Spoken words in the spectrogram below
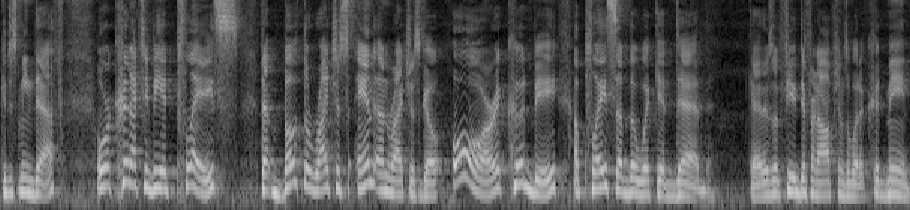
could just mean death, or it could actually be a place that both the righteous and unrighteous go, or it could be a place of the wicked dead. Okay, there's a few different options of what it could mean.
